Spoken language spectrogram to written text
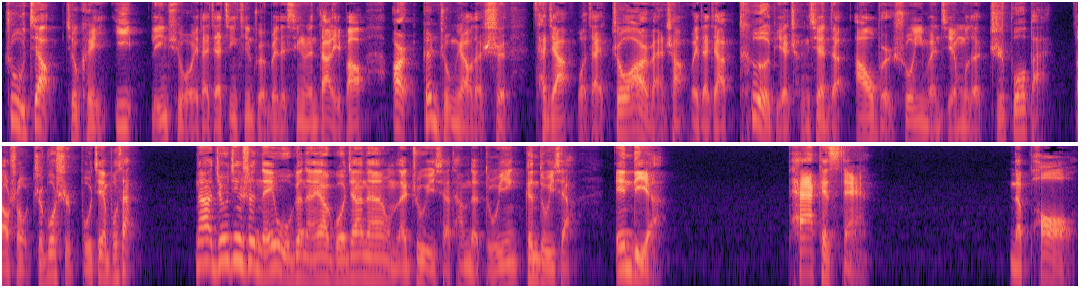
助教”，就可以一领取我为大家精心准备的新人大礼包；二，更重要的是参加我在周二晚上为大家特别呈现的 Albert 说英文节目的直播版。到时候直播室不见不散。那究竟是哪五个南亚国家呢？我们来注意一下他们的读音，跟读一下：India、Pakistan、Nepal。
